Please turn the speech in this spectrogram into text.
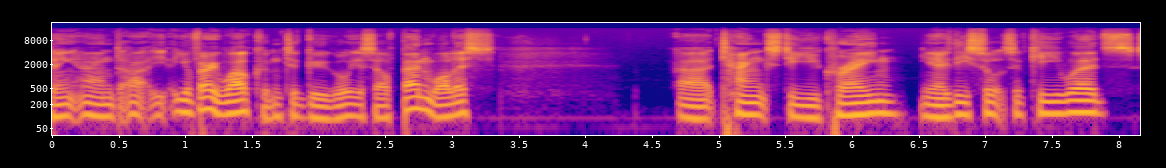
thing. And uh, you're very welcome to Google yourself Ben Wallace uh, tanks to Ukraine. You know these sorts of keywords.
